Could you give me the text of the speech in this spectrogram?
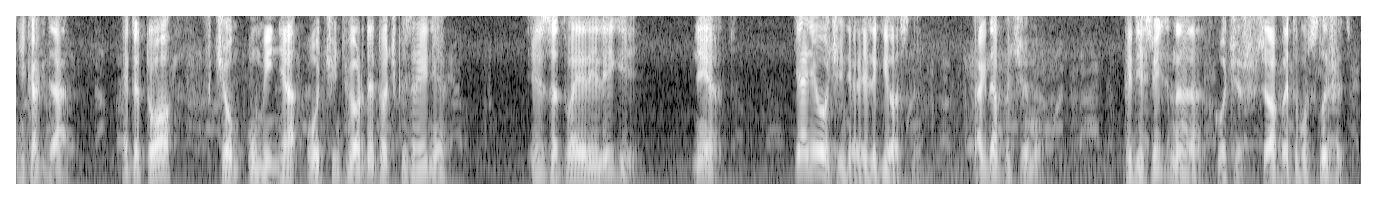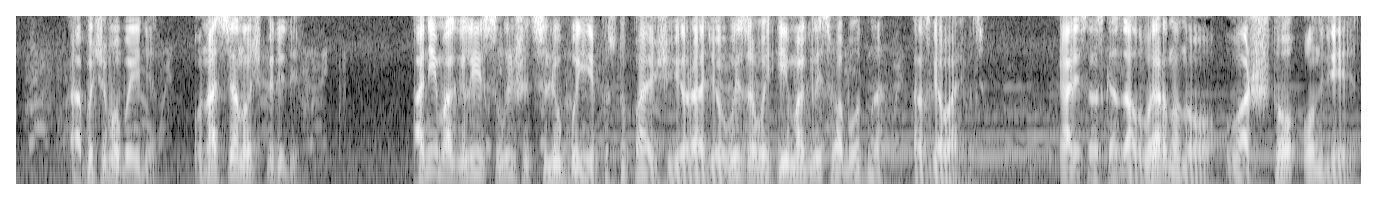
Никогда. Это то, в чем у меня очень твердая точка зрения. Из-за твоей религии? Нет. Я не очень религиозный. Тогда почему? Ты действительно хочешь все об этом услышать? А почему бы и нет? У нас вся ночь впереди. Они могли слышать любые поступающие радиовызовы и могли свободно разговаривать. Харрис рассказал Вернону, во что он верит.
